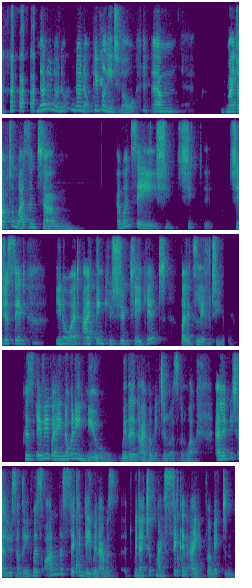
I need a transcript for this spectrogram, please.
no, no, no, no, no, no. People need to know. Um, my doctor wasn't. Um, I won't say she. She. She just said, you know what? I think you should take it, but yeah. it's left to you because everybody, nobody knew whether ivermectin was going to work. And let me tell you something. It was on the second day when I was when I took my second ivermectin.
